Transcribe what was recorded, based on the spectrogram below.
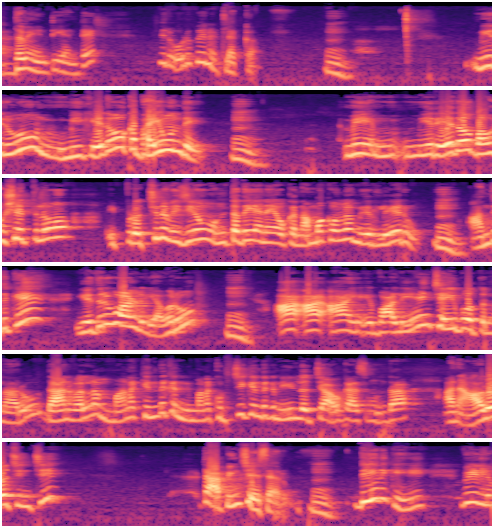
అర్థం ఏంటి అంటే మీరు ఓడిపోయినట్లు లెక్క. ఉమ్, మీరు మీకేదో ఒక భయం ఉంది. మీ మీరేదో భవిష్యత్తులో ఇప్పుడు వచ్చిన విజయం ఉంటుంది అనే ఒక నమ్మకంలో మీరు లేరు. అందుకే ఎదురు వాళ్ళు ఎవరు? వాళ్ళు ఏం చేయబోతున్నారు? దానివల్ల మన కిందకి మన కుర్చీ కిందకి నీళ్ళు వచ్చే అవకాశం ఉందా? అని ఆలోచించి ట్యాపింగ్ చేశారు. దీనికి వీళ్ళు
